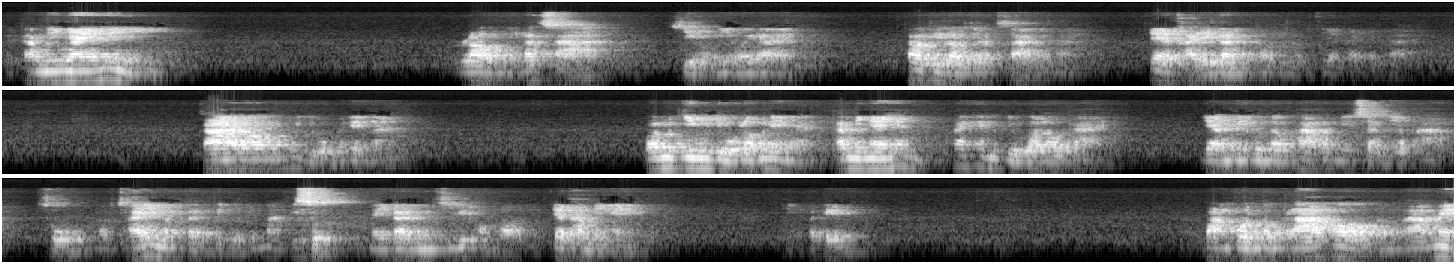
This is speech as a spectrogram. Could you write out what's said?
จะทำยังไงให้ เรารักษาสิ่งเหล่านี้ไว้ได้ เท่าที่เราจะรักษาได้แก้ไขกันเท่าที่เราแก้ไขกันได้ กายเราไม่อยู่ไม่ได้นานความันจริงมันอยู่เราไม่ได้นานทำยังไงให้ให้มันอยู่กับเราได้ อย่างมีคุณภาพและมีศักยภาพสูงเราใช้มันเกิดประโยชน์ได้มากที่สุด ในการดำชีวิตของเราจะทำยังไงประเด็นบางคนกำพร้าพ่อกำพร้าแม่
